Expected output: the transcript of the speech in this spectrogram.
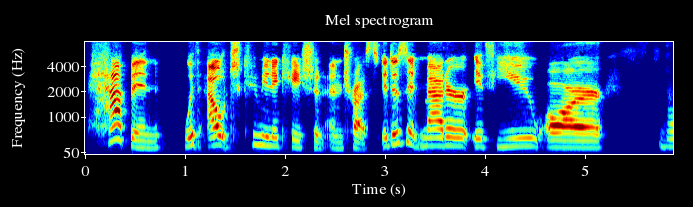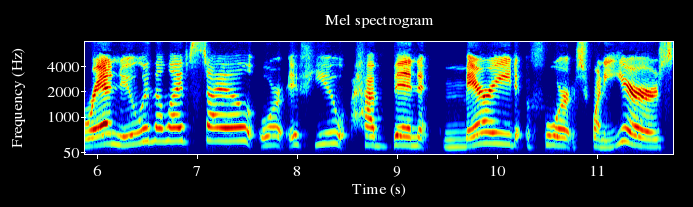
happen without communication and trust. It doesn't matter if you are brand new in the lifestyle or if you have been married for 20 years,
